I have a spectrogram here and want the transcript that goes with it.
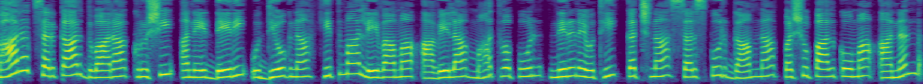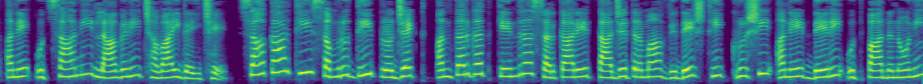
ભારત સરકાર દ્વારા કૃષિ અને ડેરી ઉદ્યોગના હિતમાં લેવામાં આવેલા મહત્વપૂર્ણ નિર્ણયોથી કચ્છના સરસપુર ગામના પશુપાલકોમાં આનંદ અને ઉત્સાહની લાગણી છવાઈ ગઈ છે. સહકારથી સમૃદ્ધિ પ્રોજેક્ટ અંતર્ગત કેન્દ્ર સરકારે તાજેતરમાં વિદેશથી કૃષિ અને ડેરી ઉત્પાદનોની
